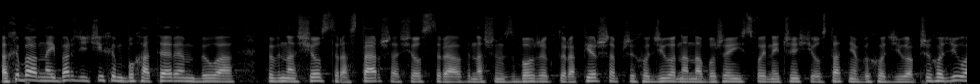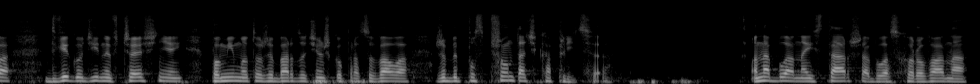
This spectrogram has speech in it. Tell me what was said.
A chyba najbardziej cichym bohaterem była pewna siostra, starsza siostra w naszym zborze, która pierwsza przychodziła na nabożeństwo i najczęściej ostatnia wychodziła. Przychodziła dwie godziny wcześniej, pomimo to, że bardzo ciężko pracowała, żeby posprzątać kaplicę. Ona była najstarsza, była schorowana,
